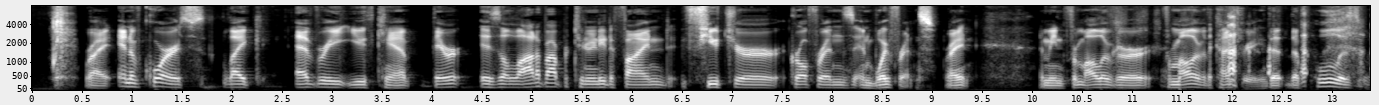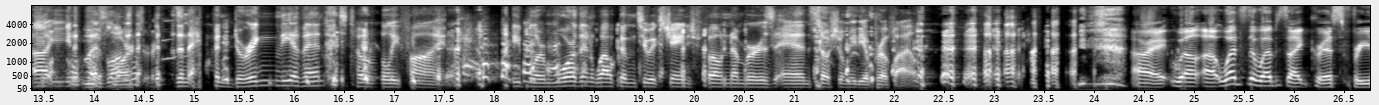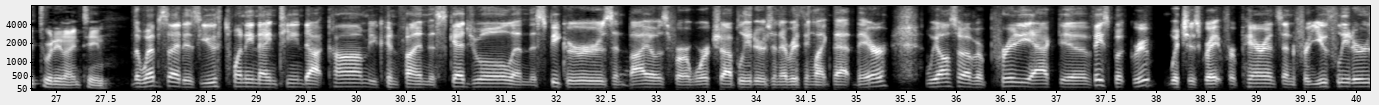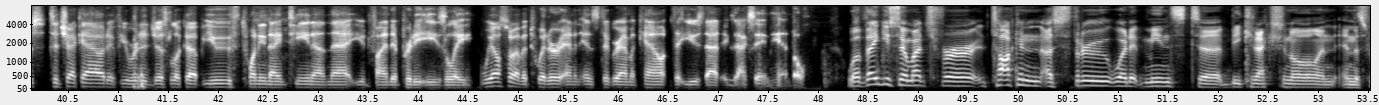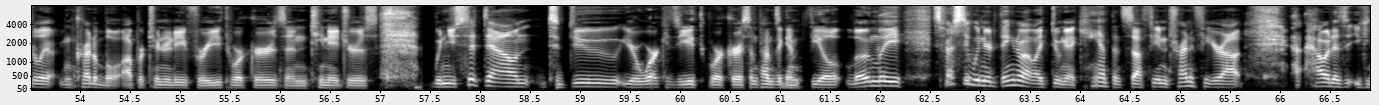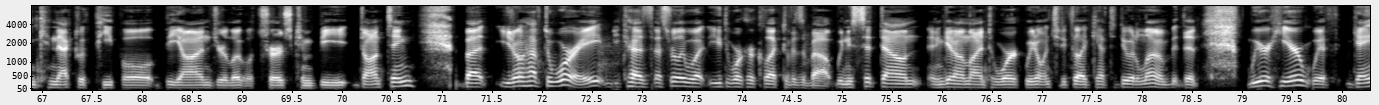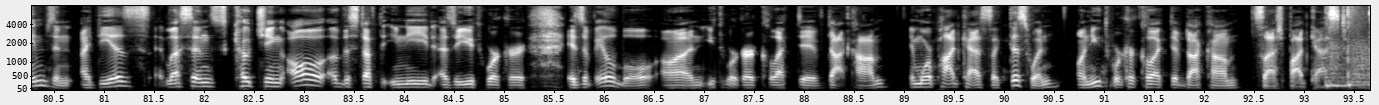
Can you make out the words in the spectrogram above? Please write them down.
Right. And of course, like every youth camp, there is a lot of opportunity to find future girlfriends and boyfriends, right? I mean, from all over from all over the country. The the pool is uh, you know, as long larger. as it doesn't happen during the event, it's totally fine. People are more than welcome to exchange phone numbers and social media profiles. all right. Well, uh, what's the website, Chris, for you 2019? The website is youth2019.com. You can find the schedule and the speakers and bios for our workshop leaders and everything like that there. We also have a pretty active Facebook group, which is great for parents and for youth leaders to check out. If you were to just look up Youth 2019 on that, you'd find it pretty easily. We also have a Twitter and an Instagram account that use that exact same handle. Well, thank you so much for talking us through what it means to be connectional and, and this really incredible opportunity for youth workers and teenagers. When you sit down to do your work as a youth worker, sometimes it can feel lonely, especially when you're thinking about like doing a camp and stuff, you know, trying to figure out how it is that you can connect with people beyond your local church can be daunting. But you don't have to worry because that's really what Youth Worker Collective is about. When you sit down and get online to work, we don't want you to feel like you have to do it alone but that we're here with games and ideas, lessons, coaching, all of the stuff that you need as a youth worker is available on youthworkercollective.com and more podcasts like this one on youthworkercollective.com slash podcast.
